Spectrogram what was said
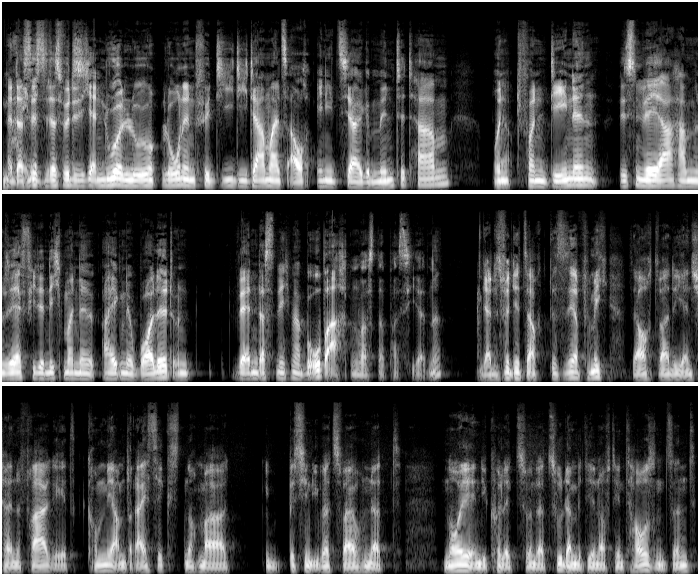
Ja, das, Nein, ist, das würde sich ja nur lo- lohnen für die, die damals auch initial gemintet haben. Und von denen, wissen wir ja, haben sehr viele nicht mal eine eigene Wallet und werden das nicht mehr beobachten, was da passiert, ne? Ja, das wird jetzt auch, das ist ja für mich auch war die entscheidende Frage. Jetzt kommen ja am 30. nochmal ein bisschen über 200 neue in die Kollektion dazu, damit die dann auf den 1000 sind.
